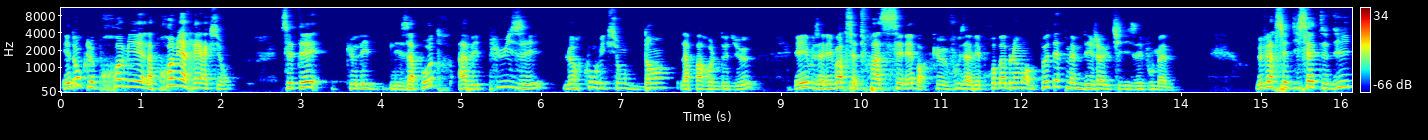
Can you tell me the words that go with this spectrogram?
Et donc le premier, la première réaction, c'était que les apôtres avaient puisé leur conviction dans la parole de Dieu, et vous allez voir cette phrase célèbre que vous avez probablement, peut-être même déjà utilisée vous-même. Le verset 17 dit,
